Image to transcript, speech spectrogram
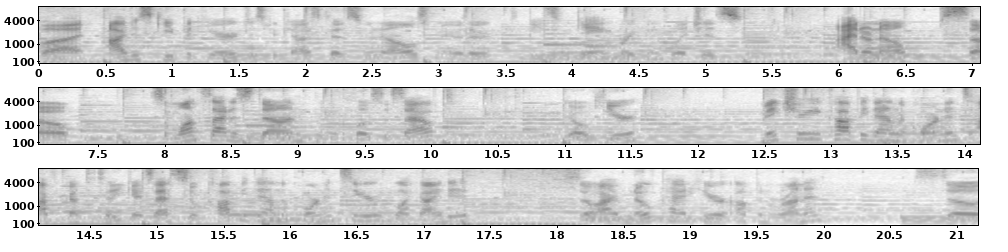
but I just keep it here just because, because who knows, maybe there could be some game-breaking glitches. I don't know, so so once that is done, we can close this out. Go here. Make sure you copy down the coordinates. I forgot to tell you guys that. So copy down the coordinates here like I did. So I have Notepad here up and running. So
